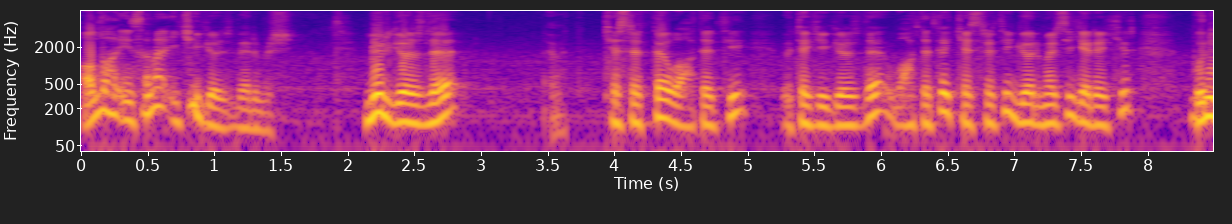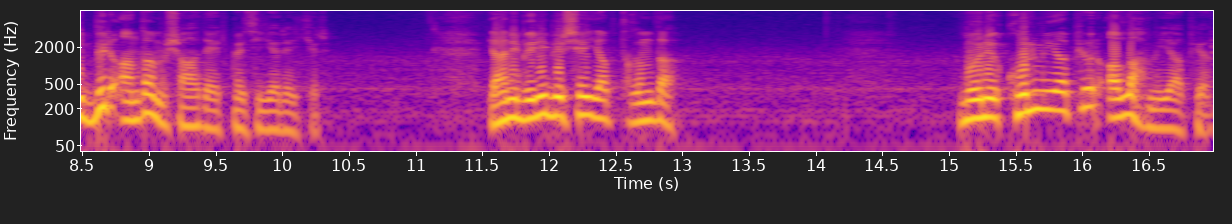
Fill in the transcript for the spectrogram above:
Allah insana iki göz vermiş. Bir gözle evet, kesrette vahdeti, öteki gözle vahdete kesreti görmesi gerekir. Bunu bir anda müşahede etmesi gerekir. Yani biri bir şey yaptığında bunu kul mu yapıyor, Allah mı yapıyor?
